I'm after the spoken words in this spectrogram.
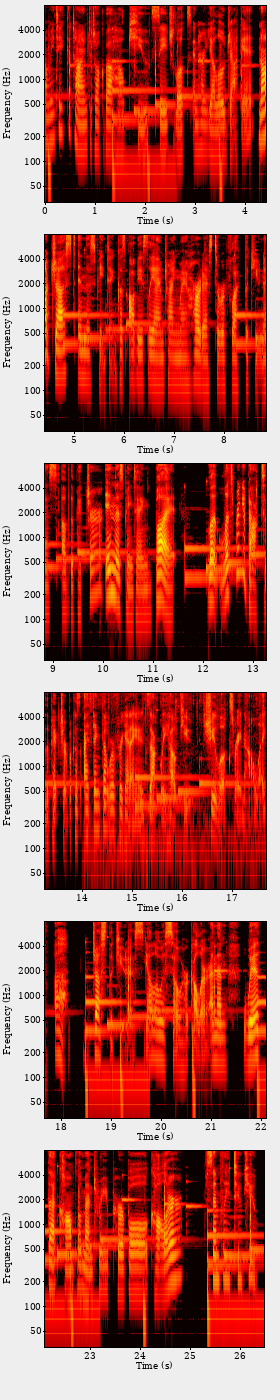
Can we take the time to talk about how cute Sage looks in her yellow jacket? Not just in this painting, because obviously I am trying my hardest to reflect the cuteness of the picture in this painting, but let, let's bring it back to the picture because I think that we're forgetting exactly how cute she looks right now. Like, ah, just the cutest. Yellow is so her color. And then with that complementary purple collar, simply too cute.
